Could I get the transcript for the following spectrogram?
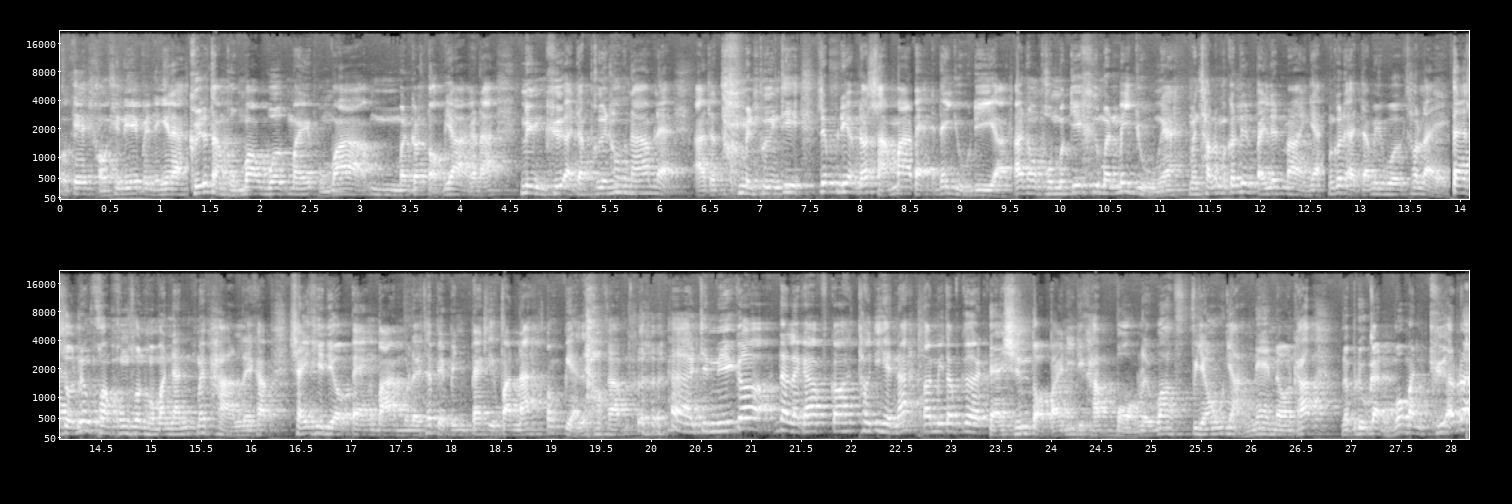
โอเค ของชิ้นนี้เป็นอย่างนี้แหละ คือถ้าถามผมว่าเวิร์กไหมผมว่ามันก็ตอบยากนะหนึ่งคืออาจจะพื้นห้องน้ำแหละ อาจจะต้องเป็นพื้นที่เรียบๆแล้วสามารถแปะได้อยู่ดีอะอันของผมเมื่อกี้คือมันไม่อยู่ไง มันทำแล้วมันก็เลื่อนไปเลื่อนมาอย่างเงี้ย มันก็เลยอาจจะไม่เวิร์กเท่าไหร่ แต่ส่วนเรื่องความคงทนของมันนั้นไม่ผ่านเลยครับ ใช้ทีเดียวแปรงบานหมดเลย ถ้าเปลี่ยนเป็นแปรงสีฟันนะ ต้องเปลี่ยนแล้วครับชิ้นนี้ก็นั่นแหละครับ ก็เท่าที่เห็นนะ ตอนมีตอนเกิด แต่ชิ้นต่อไปนี่ดีครับ บอกเลยว่าเฟี้ยวอย่างแน่นอนครับ เราไปดูกันว่ามันคืออะไร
